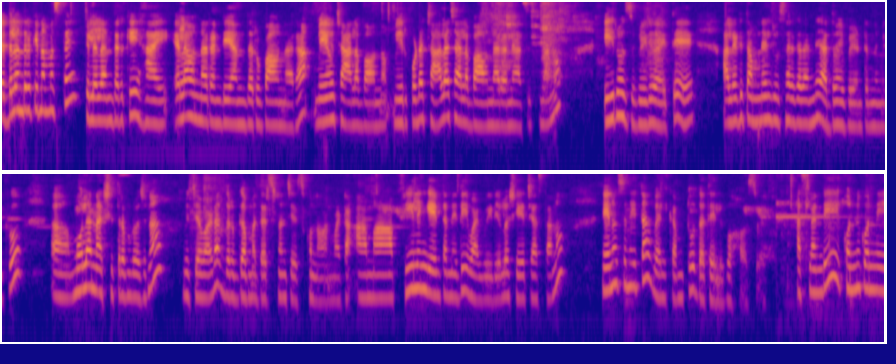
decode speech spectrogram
పెద్దలందరికీ నమస్తే పిల్లలందరికీ హాయ్. ఎలా ఉన్నారండి? అందరూ బాగున్నారా? మేము చాలా బాగున్నాం. మీరు కూడా చాలా చాలా బాగున్నారని ఆశిస్తున్నాను. ఈరోజు వీడియో అయితే ఆల్రెడీ తమ్నేలు చూసారు కదండి అర్థమైపోయి ఉంటుంది మీకు. మూలా నక్షత్రం రోజున విజయవాడ దుర్గమ్మ దర్శనం చేసుకున్నాం అనమాట ఆ మా ఫీలింగ్ ఏంటనేది వాళ్ళ వీడియోలో షేర్ చేస్తాను. నేను Sunitha welcome to the Telugu housewife అసలండి కొన్ని కొన్ని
